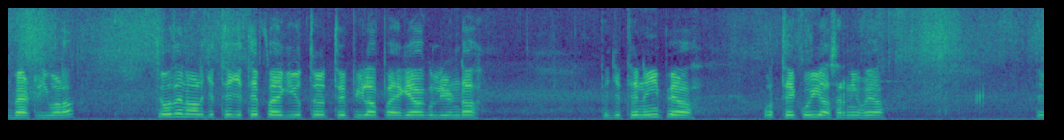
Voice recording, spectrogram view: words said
ਬੈਟਰੀ ਵਾਲਾ। ਤੇ ਉਹਦੇ ਨਾਲ ਜਿੱਥੇ ਜਿੱਥੇ ਪੈ ਗਈ, ਉੱਥੇ ਉੱਥੇ ਪੀਲਾ ਪੈ ਗਿਆ ਗੁੱਲੀ ਡੰਡਾ। ਤੇ ਜਿੱਥੇ ਨਹੀਂ ਪਿਆ, ਉੱਥੇ ਕੋਈ ਅਸਰ ਨਹੀਂ ਹੋਇਆ। ਤੇ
